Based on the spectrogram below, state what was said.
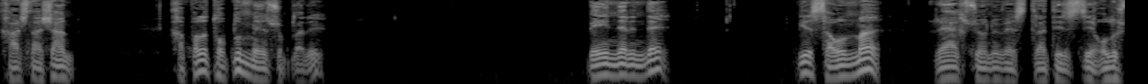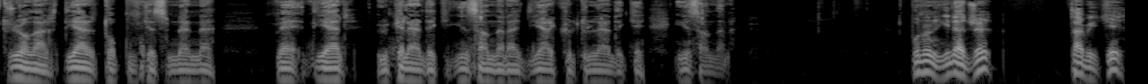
karşılaşan kapalı toplum mensupları beyinlerinde bir savunma reaksiyonu ve stratejisi oluşturuyorlar diğer toplum kesimlerine ve diğer ülkelerdeki insanlara, diğer kültürlerdeki insanlara. Bunun ilacı tabii ki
